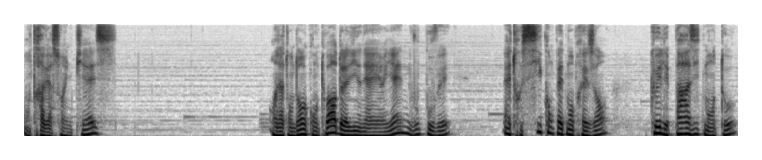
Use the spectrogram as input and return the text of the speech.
en traversant une pièce, en attendant au comptoir de la ligne aérienne, vous pouvez être si complètement présent que les parasites mentaux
